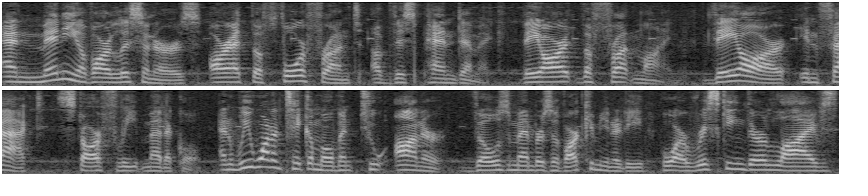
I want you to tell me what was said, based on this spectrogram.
and many of our listeners are at the forefront of this pandemic. They are the front line. They are, in fact, Starfleet Medical. And we want to take a moment to honor those members of our community who are risking their lives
